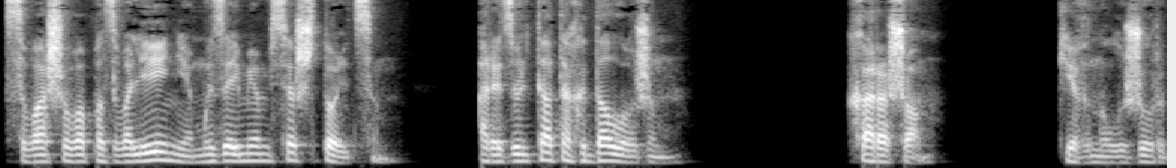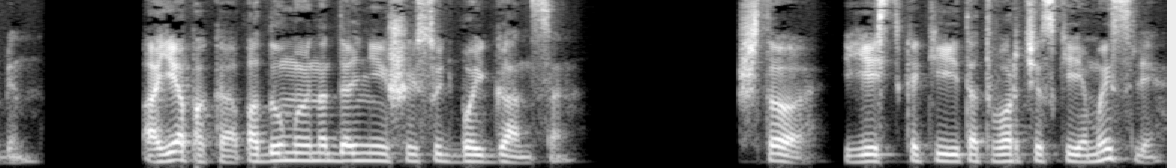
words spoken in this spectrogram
«С вашего позволения мы займемся Штольцем. О результатах доложим». «Хорошо», – кивнул Журбин. «А я пока подумаю над дальнейшей судьбой Ганса». «Что, есть какие-то творческие мысли?»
